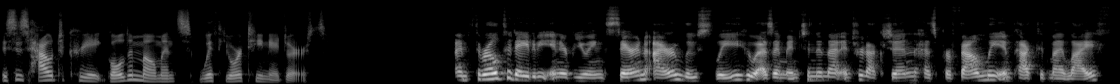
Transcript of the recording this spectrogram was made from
This is how to create golden moments with your teenagers. I'm thrilled today to be interviewing Saren Eyre Loosli, who, as I mentioned in that introduction, has profoundly impacted my life.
